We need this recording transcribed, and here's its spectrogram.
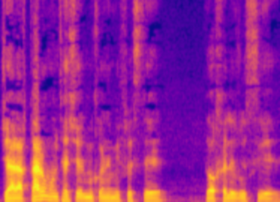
جرقه رو منتشر می‌کنه میفرسته داخل روسیه.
